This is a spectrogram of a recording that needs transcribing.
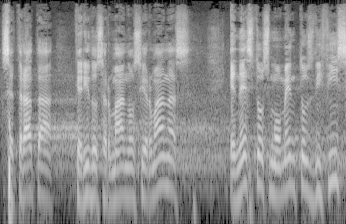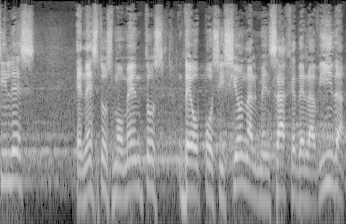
Se trata, queridos hermanos y hermanas, en estos momentos difíciles, en estos momentos de oposición al mensaje de la vida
